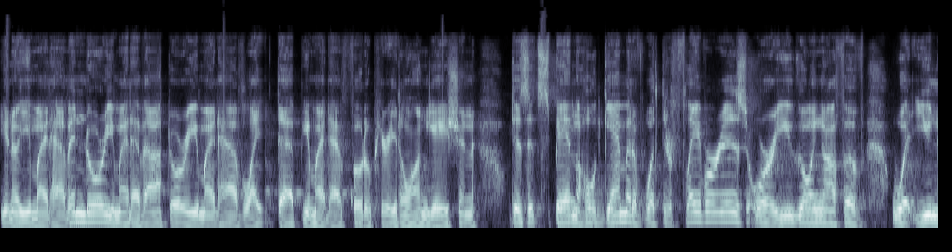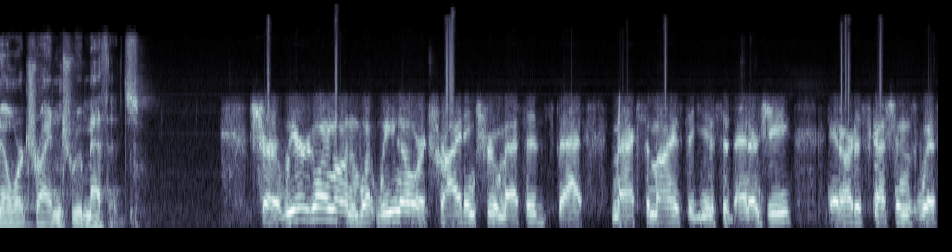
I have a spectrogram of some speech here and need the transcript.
you know, you might have indoor, you might have outdoor, you might have light dep, you might have photoperiod elongation. Does it span the whole gamut of what their flavor is, or are you going off of what you know are tried and true methods? Sure. We are going on what we know are tried and true methods that maximize the use of energy. In our discussions with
